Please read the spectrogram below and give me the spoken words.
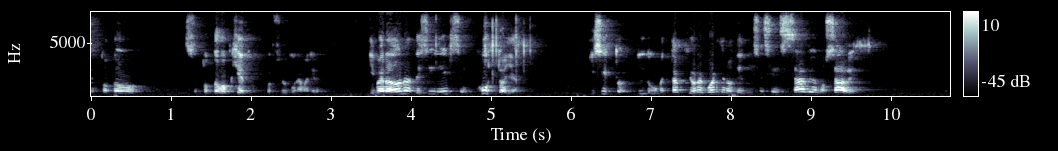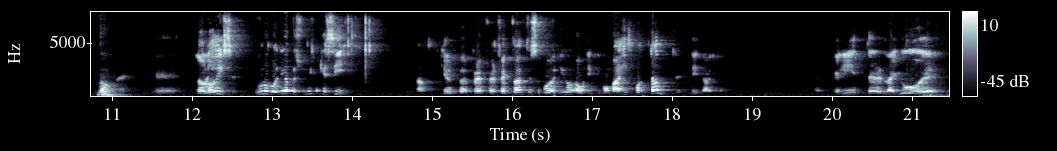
estos, dos, estos dos objetos, por decirlo de alguna manera. Y Maradona decide irse justo allá. Insisto, el documental que yo recuerdo no te dice si él sabe o no sabe. No. Eh, no lo dice. Uno podría presumir que sí. que perfectamente se puede ir a un equipo más importante de Italia el Inter, la Juve,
